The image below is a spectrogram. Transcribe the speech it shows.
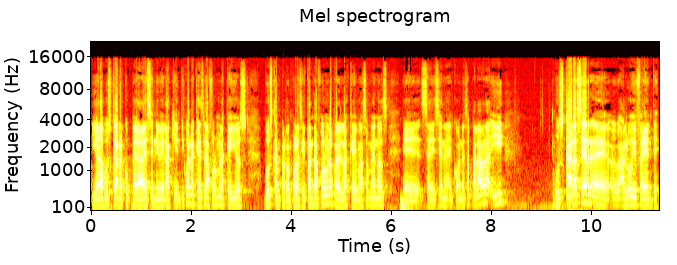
y ahora busca recuperar ese nivel aquí en Tijuana, que es la fórmula que ellos buscan, perdón por decir tanta fórmula, pero es lo que más o menos eh, se dice con esa palabra y buscar hacer eh, algo diferente.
